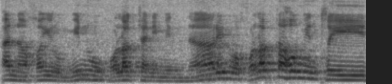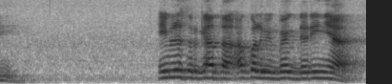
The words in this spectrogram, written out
"Ana khairum minhu khalaqtani min narin wa khalaqtahu min tin." Iblis berkata, "Aku lebih baik darinya.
